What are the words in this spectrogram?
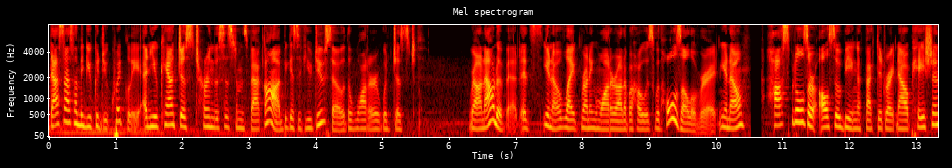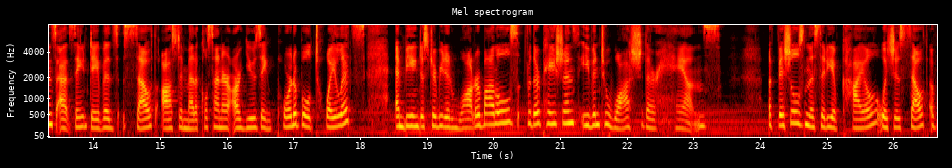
That's not something you could do quickly, and you can't just turn the systems back on because if you do so, the water would just run out of it. It's, you know, like running water out of a hose with holes all over it, you know? Hospitals are also being affected right now. Patients at St. David's South Austin Medical Center are using portable toilets and being distributed water bottles for their patients, even to wash their hands. Officials in the city of Kyle, which is south of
